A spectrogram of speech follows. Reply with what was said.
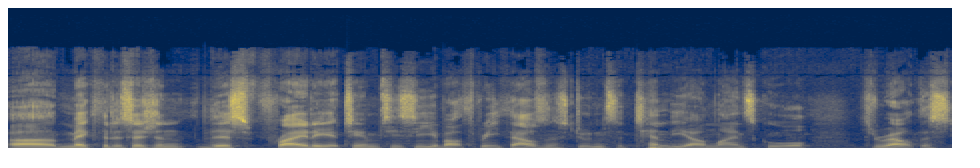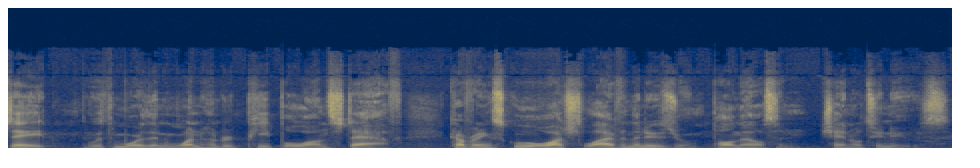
uh, make the decision this Friday at TMCC. About 3,000 students attend the online school throughout the state with more than 100 people on staff. Covering School Watch live in the newsroom, Paul Nelson, Channel 2 News.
